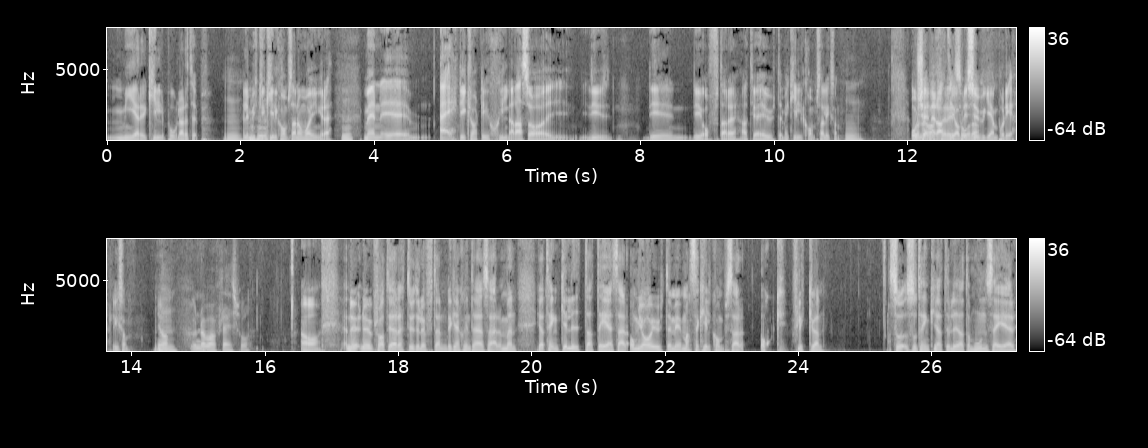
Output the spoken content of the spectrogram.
mer killpolare typ. Mm. Eller mycket Mhm. killkompisar när hon var yngre. Mm. Men eh, nej, det är klart det är skillnad alltså. Det, är- det, det är oftare att jag är ute med killkompisar liksom. Mm. Och Undrar känner att jag blir då? sugen på det liksom. Ja, Mm. undrar varför det är så. Ja. Nu, nu pratar jag rätt ut i luften, det kanske inte är så här, men jag tänker lite att det är så här, om jag är ute med massa killkompisar och flickvän så, så tänker jag att det blir att om hon säger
